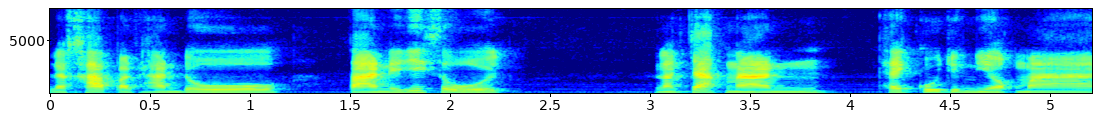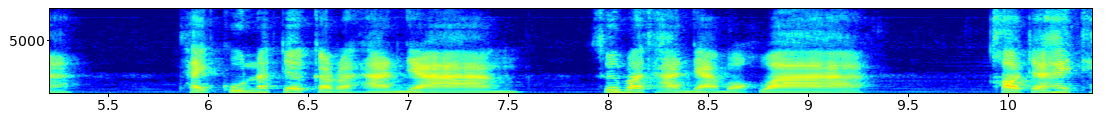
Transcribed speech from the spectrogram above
และฆ่าประธานโด ตายในที่สุด หลังจากนั้นแทกูจึงหนีออกมา แทกูนัดเจอกับประธานยาง ซึ่งประธานยางบอกว่า เขาจะให้แท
